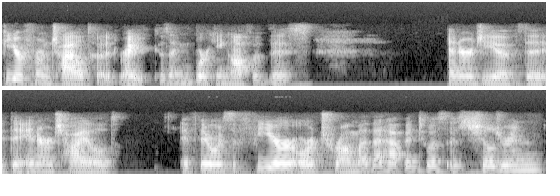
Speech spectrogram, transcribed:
fear from childhood, right? Because I'm working off of this energy of the, the inner child. If there was a fear or trauma that happened to us as children,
